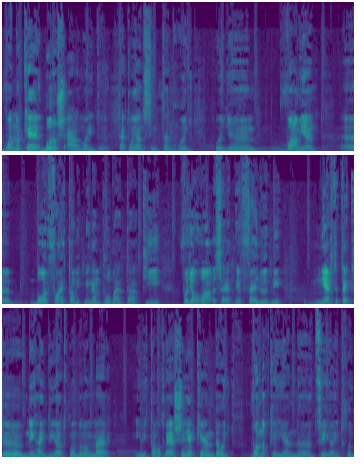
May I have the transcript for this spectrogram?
vannak-e boros álmaid, tehát olyan szinten, hogy, hogy valamilyen borfajta, amit még nem próbáltál ki, vagy ahova szeretnél fejlődni. Nyertetek néhány díjat, gondolom már imittamot versenyeken, de hogy vannak-e ilyen céljaid, hogy,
